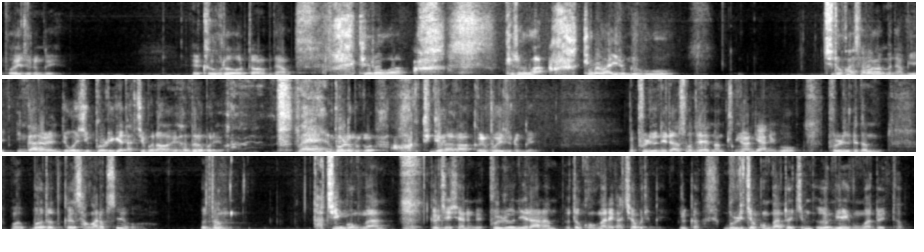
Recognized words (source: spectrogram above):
보여주는 거예요. 그 후로 오랫동안 뭐냐면, 아, 괴로워, 아, 괴로워, 아, 괴로워, 이런 거고, 지독한 사랑은 뭐냐면, 인간을 이제 원심 분리게 딱 집어넣어 흔들어버려요. 맹 돌려버리고, 아, 튕겨나가. 그걸 보여주는 거예요. 불륜이라는 소재는 중요한 게 아니고, 불륜이든 뭐, 뭐든 그 상관없어요. 어떤 닫힌 공간, 그걸 제시하는 거예요. 불륜이라는 어떤 공간에 갇혀버린 거예요. 그러니까 물리적 공간도 있지만 의미의 공간도 있다고.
